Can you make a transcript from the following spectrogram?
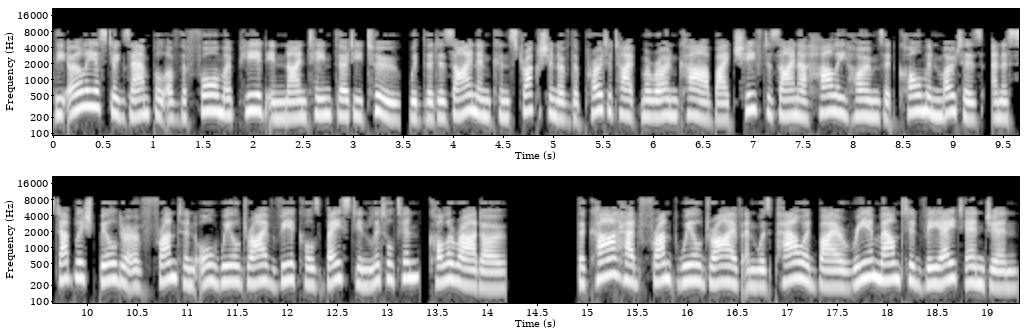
The earliest example of the form appeared in 1932, with the design and construction of the prototype Marone car by chief designer Harley Holmes at Coleman Motors, an established builder of front and all-wheel drive vehicles based in Littleton, Colorado. The car had front-wheel drive and was powered by a rear-mounted V8 engine.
